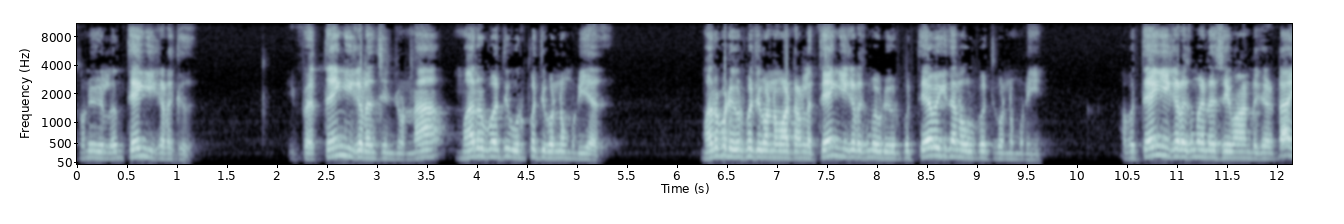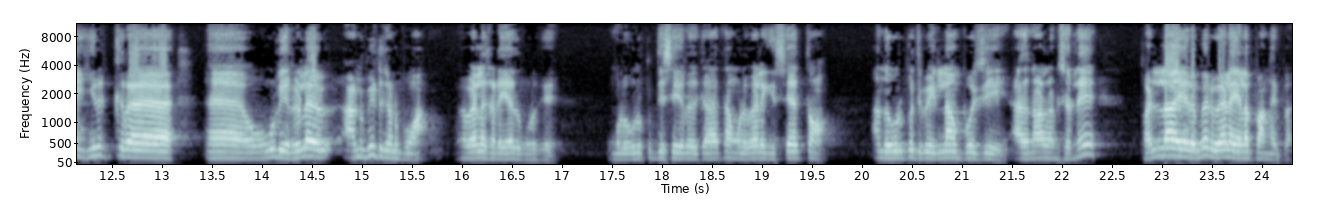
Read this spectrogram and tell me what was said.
துணிகள் வந்து தேங்கி கிடக்குது. இப்போ தேங்கி கிடந்துச்சின்னு சொன்னால் மறுபடி உற்பத்தி பண்ண முடியாது. மறுபடி உற்பத்தி பண்ண மாட்டான்ல. தேங்கி கிடக்கும்போது இப்படி உற்பத்தி தேவைக்கு தானே உற்பத்தி பண்ண முடியும்? அப்போ தேங்கி கிடக்கும்போது என்ன செய்வான்னு கேட்டால் இருக்கிற ஊழியர்களை அனு வீட்டுக்கு அனுப்புவான். வேலை கிடையாது உங்களுக்கு. உங்களை உற்பத்தி செய்கிறதுக்காக தான் உங்களை வேலைக்கு சேர்த்தோம். அந்த உற்பத்தி போய் இல்லாமல் போச்சு. அதனாலன்னு சொல்லி பல்லாயிரம் பேர் வேலை இழப்பாங்க இப்போ.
